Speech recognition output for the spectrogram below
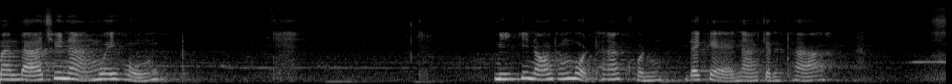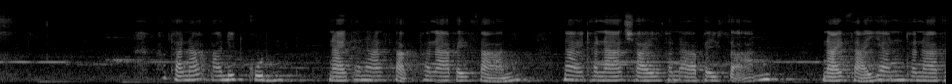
มารดาชื่อนางมวยหง มีพี่น้องทั้งหมดห้าคน ได้แก่นางจันทาพัฒนะพาณิชกุล นายธนาศักดิ์ธนาไพศาล นายธนาชัยธนาไพศาล นายสายันธนาไพ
